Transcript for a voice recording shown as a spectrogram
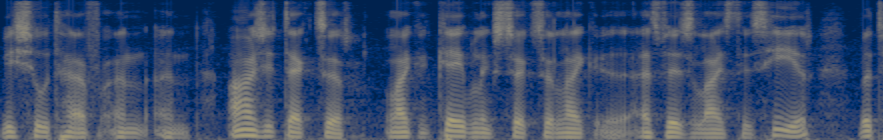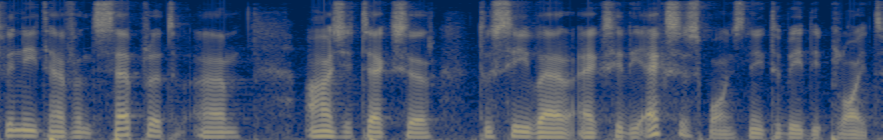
we should have an, an architecture like a cabling structure like uh, as visualized is here but we need to have a separate um, architecture to see where actually the access points need to be deployed.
